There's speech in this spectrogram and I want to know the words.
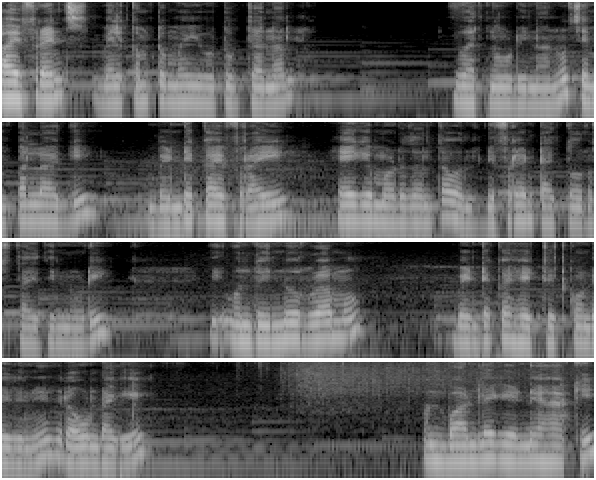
Hi friends, welcome to my YouTube channel. ಇವತ್ತು ನೋಡಿ ನಾನು ಸಿಂಪಲ್ಲಾಗಿ ಬೆಂಡೆಕಾಯಿ ಫ್ರೈ ಹೇಗೆ ಮಾಡೋದಂತ ಒಂದು ಡಿಫ್ರೆಂಟಾಗಿ ತೋರಿಸ್ತಾ ಇದ್ದೀನಿ ನೋಡಿ. ಒಂದು ಇನ್ನೂರು ಗ್ರಾಮು ಬೆಂಡೆಕಾಯಿ ಹೆಚ್ಚಿಟ್ಕೊಂಡಿದ್ದೀನಿ ರೌಂಡಾಗಿ ಒಂದು ಬಾಣಲೆಗೆ ಎಣ್ಣೆ ಹಾಕಿ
